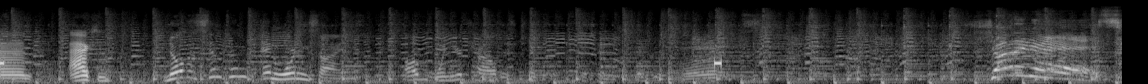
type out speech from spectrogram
And action. Know the symptoms and warning signs of when your child is chipping. Shove it in your ass!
